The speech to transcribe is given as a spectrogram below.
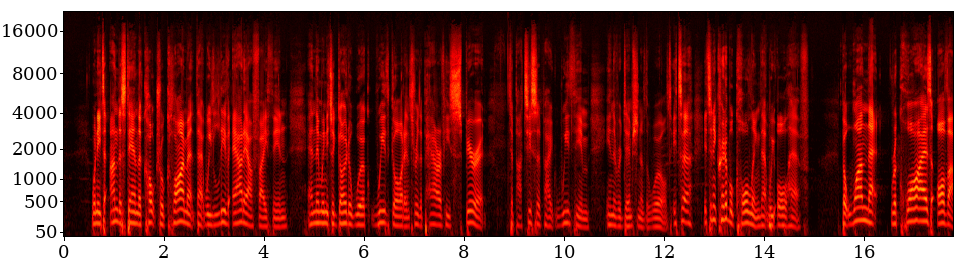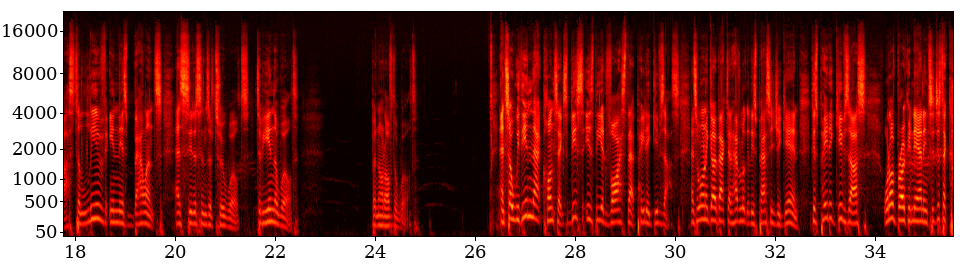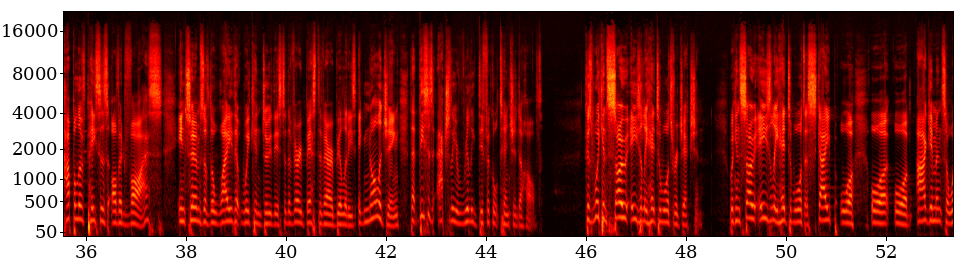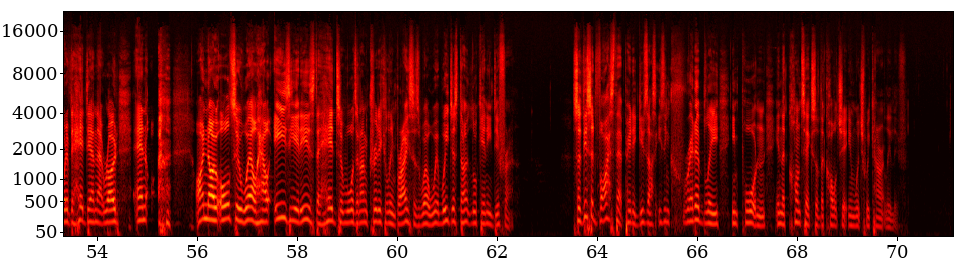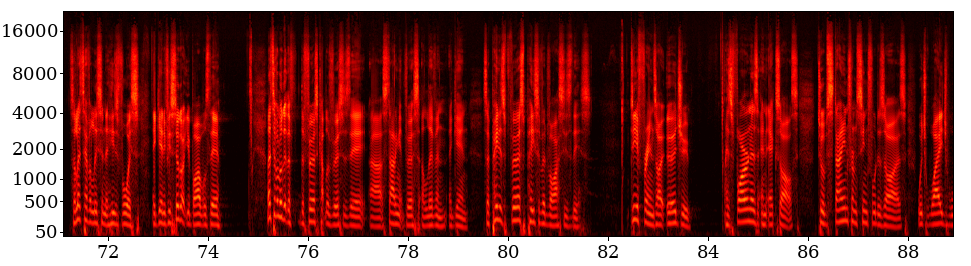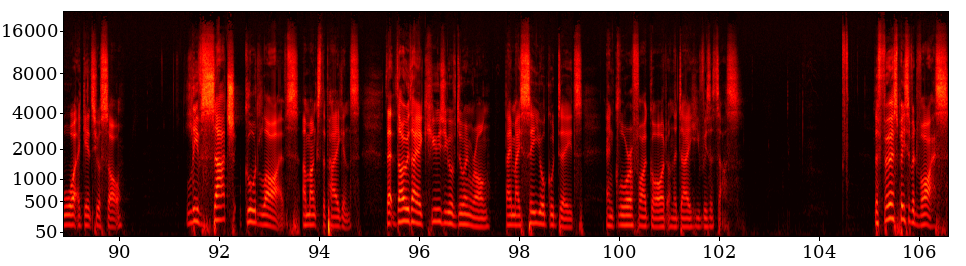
We need to understand the cultural climate that we live out our faith in. And then we need to go to work with God and through the power of His Spirit to participate with Him in the redemption of the world. It's, a, it's an incredible calling that we all have, but one that requires of us to live in this balance as citizens of two worlds, to be in the world, but not of the world. And so, within that context, this is the advice that Peter gives us. And so, I want to go back and have a look at this passage again, because Peter gives us what I've broken down into just a couple of pieces of advice in terms of the way that we can do this to the very best of our abilities, acknowledging that this is actually a really difficult tension to hold. Because we can so easily head towards rejection. We can so easily head towards escape or, or, or arguments or whatever to head down that road. And I know all too well how easy it is to head towards an uncritical embrace as well, where we just don't look any different. So, this advice that Peter gives us is incredibly important in the context of the culture in which we currently live. So, let's have a listen to his voice. Again, if you've still got your Bibles there, Let's have a look at the, the first couple of verses there, uh, starting at verse 11 again. So, Peter's first piece of advice is this Dear friends, I urge you, as foreigners and exiles, to abstain from sinful desires which wage war against your soul. Live such good lives amongst the pagans that though they accuse you of doing wrong, they may see your good deeds and glorify God on the day he visits us. The first piece of advice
